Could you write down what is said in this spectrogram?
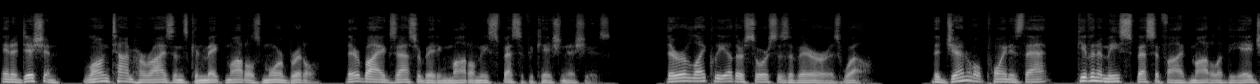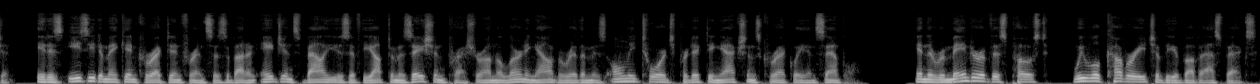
In addition, Long time horizons can make models more brittle, thereby exacerbating Model misspecification issues. There are likely other sources of error as well. The general point is that, given a misspecified model of the agent, it is easy to make incorrect inferences about an agent's values if the optimization pressure on the learning algorithm is only towards predicting actions correctly in sample. In the remainder of this post, we will cover each of the above aspects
